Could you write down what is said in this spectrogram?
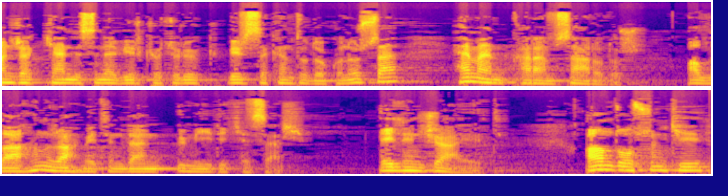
Ancak kendisine bir kötülük, bir sıkıntı dokunursa hemen karamsar olur. Allah'ın rahmetinden ümidi keser. 50. Ayet Andolsun ki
